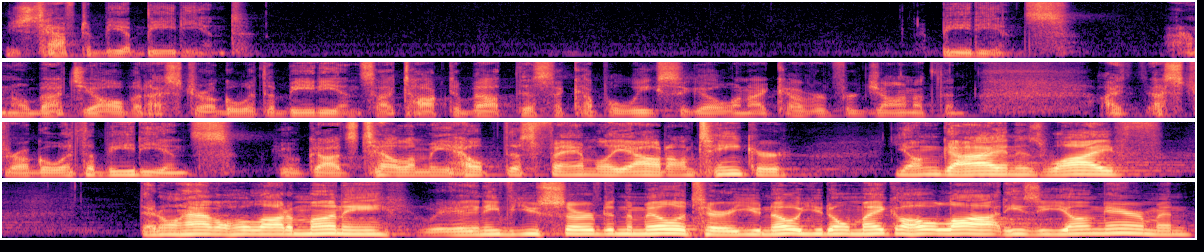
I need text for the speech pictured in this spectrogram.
We just have to be obedient. Obedience. I don't know about y'all, but I struggle with obedience. I talked about this a couple weeks ago when I covered for Jonathan. I, I struggle with obedience. God's telling me, help this family out on Tinker young guy and his wife. They don't have a whole lot of money. Any of you served in the military, you know you don't make a whole lot. He's a young airman.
